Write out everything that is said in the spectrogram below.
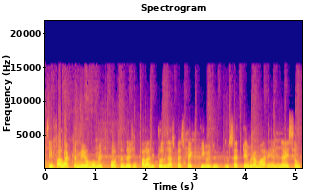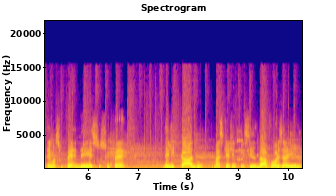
Sem falar que também é um momento importante da gente falar de todas as perspectivas do, do Setembro Amarelo, né? Esse é um tema super denso, super delicado, mas que a gente precisa dar voz a ele,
